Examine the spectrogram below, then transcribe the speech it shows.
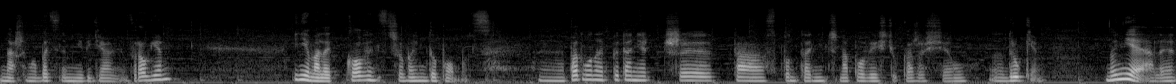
naszym obecnym niewidzialnym wrogiem i nie ma lekko, więc trzeba im dopomóc. Y, padło nawet pytanie, czy ta spontaniczna powieść ukaże się y, drukiem. No nie, ale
